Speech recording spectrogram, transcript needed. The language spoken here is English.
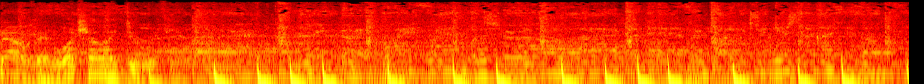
Now then, what shall I do with you? On the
